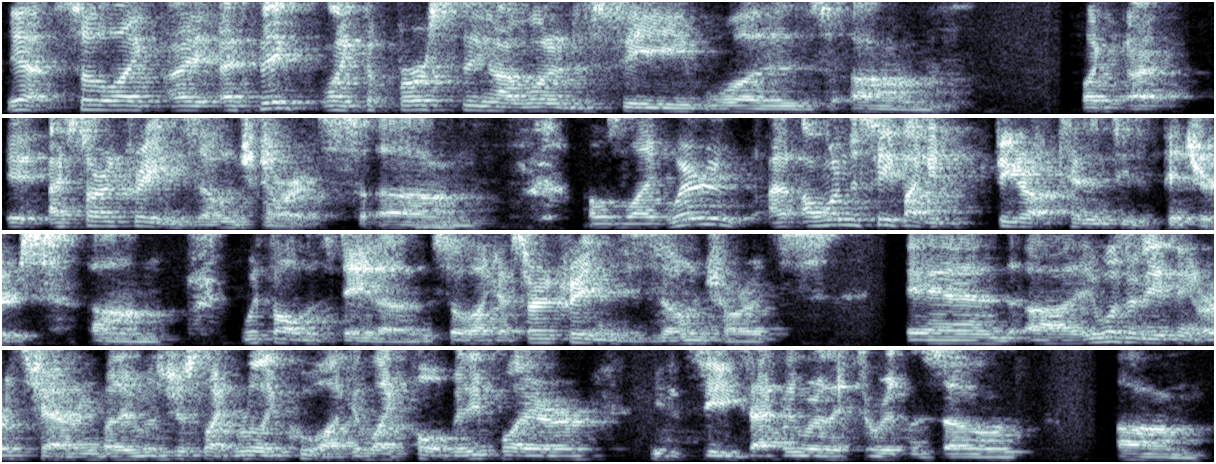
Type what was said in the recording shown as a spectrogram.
Yeah. So, like, I, I think like the first thing I wanted to see was um, like I, it, I started creating zone charts. Um, I was like, where? I, I, wanted to see if I could figure out tendencies of pitchers um, with all this data, and so like I started creating these zone charts. And uh, it wasn't anything earth shattering, but it was just like really cool. I could like pull up any player, you could see exactly where they threw it in the zone. Um,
